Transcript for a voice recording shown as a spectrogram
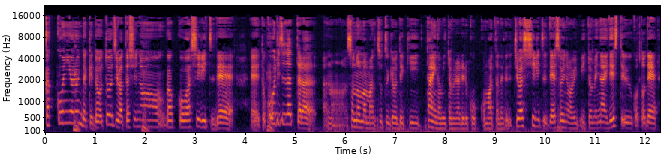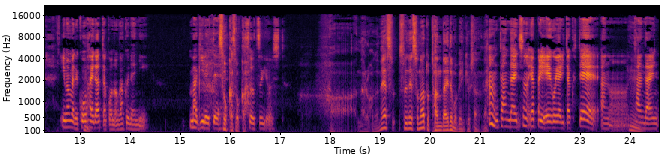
学校によるんだけど、当時私の学校は私立で、えっ、と、公立だったら、あの、そのまま卒業でき、単位が認められる高校もあったんだけど、うちは私立でそういうのは認めないですっていうことで、今まで後輩だった子の学年に紛れて、そうかそうか。卒業した。はあ、なるほどね。そそれでその後短大でも勉強したんだね。うん、短大、その、やっぱり英語やりたくて、あの、うん短大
